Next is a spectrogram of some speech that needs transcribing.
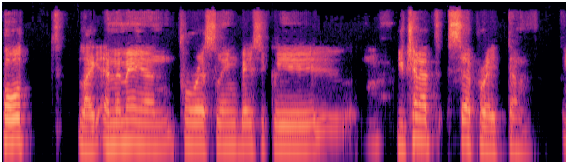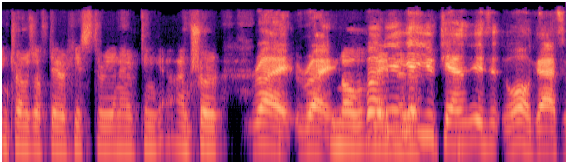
both like MMA and pro wrestling basically you cannot separate them in terms of their history and everything. I'm sure Right, right. you know Well, yeah, yeah, you can. It, well, guys,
